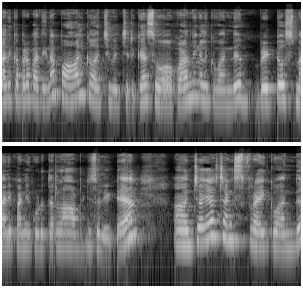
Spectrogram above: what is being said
அதுக்கப்புறம் பார்த்திங்கன்னா பால் காய்ச்சி வச்சுருக்கேன். ஸோ குழந்தைங்களுக்கு வந்து பிரெட் டோஸ்ட் மாதிரி பண்ணி கொடுத்துடலாம் அப்படின்னு சொல்லிட்டு. சோயா சங்க்ஸ் ஃப்ரைக்கு வந்து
